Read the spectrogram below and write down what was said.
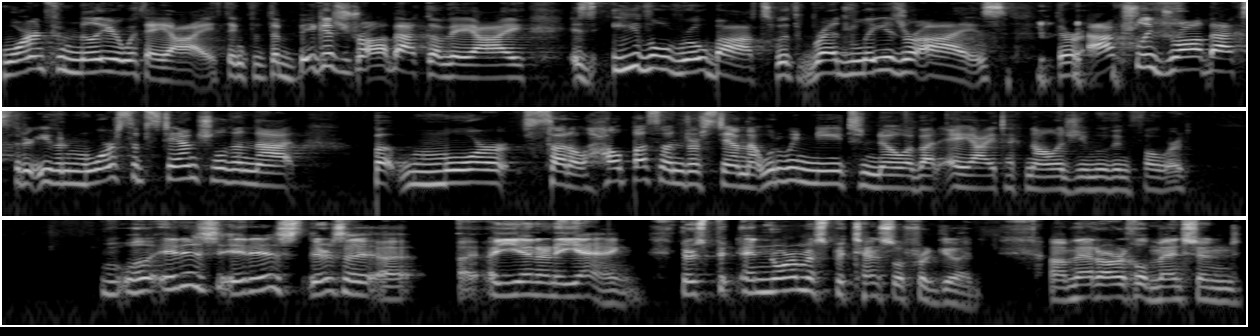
who aren't familiar with AI think that the biggest drawback of AI is evil robots with red laser eyes. There are actually drawbacks that are even more substantial than that, but more subtle. Help us understand that. What do we need to know about AI technology moving forward? Well, it is. It is. There's a, a, a yin and a yang. There's enormous potential for good. Um, that article mentioned:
